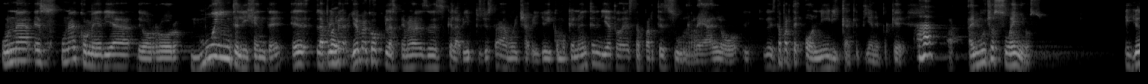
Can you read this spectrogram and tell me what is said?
una, es una comedia de horror muy inteligente. Es la primera, yo me acuerdo que las primeras veces que la vi, pues yo estaba muy chavillo y como que no entendía toda esta parte surreal o esta parte onírica que tiene, porque Ajá. hay muchos sueños. Y yo,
